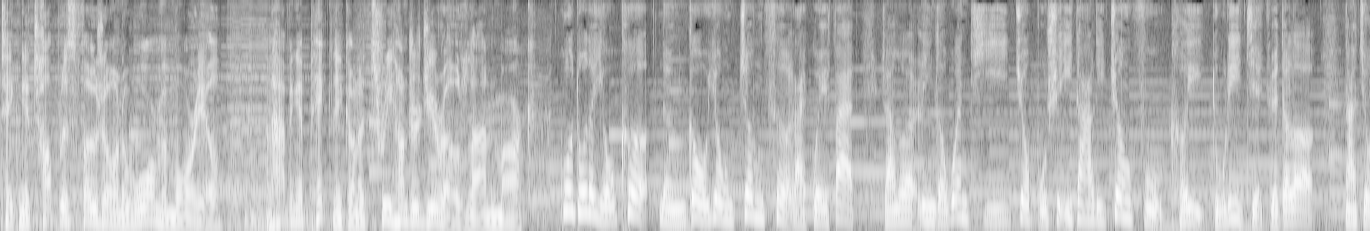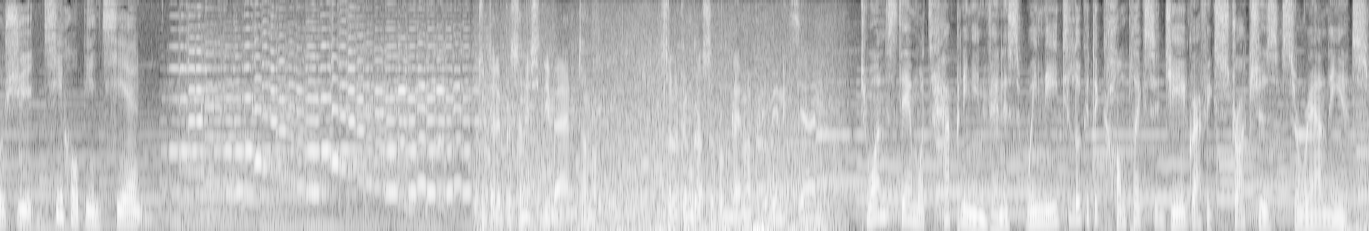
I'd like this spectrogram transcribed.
taking a topless photo on a war memorial, and having a picnic on a 300 year old landmark. 过多的游客能够用政策来规范，然而另一个问题就不是意大利政府可以独立解决的了，那就是气候变迁。Tutte le persone si divertono, solo che un grosso problema per i veneziani. To understand what's happening in Venice, we need to look at the complex geographic structures surrounding it.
